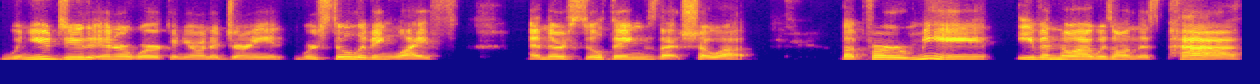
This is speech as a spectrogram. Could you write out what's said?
when you do the inner work and you're on a journey we're still living life and there are still things that show up. But for me even though I was on this path,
